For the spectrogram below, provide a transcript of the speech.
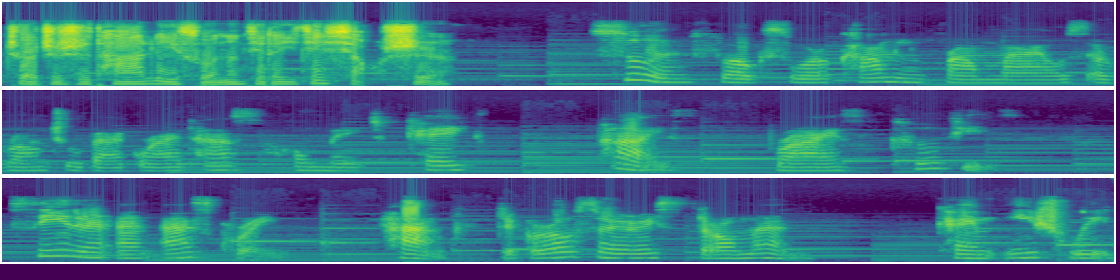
这只是他力所能及的一件小事。Soon, folks were coming from miles around to buy Greta's homemade cake, pies, breads, cookies, cider, and ice cream. Hank, the grocery store man, came each week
